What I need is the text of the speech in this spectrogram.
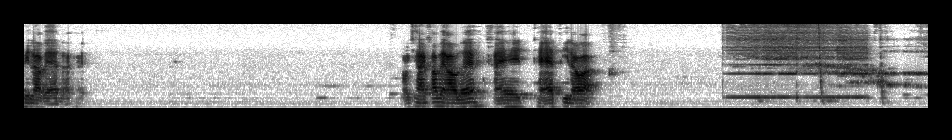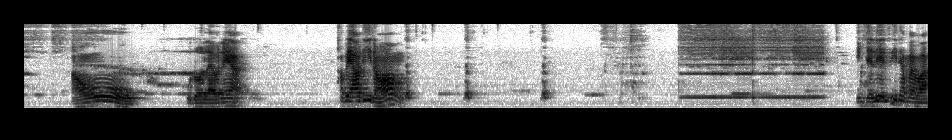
พี่ลาแอดนะน้องชายเข้าไปเอาเลย ใครแทแอดพี่แล้วอะ เอา กูโดนแล้วเนี่ย เข้าไปเอาดิน้องอิงจะเรียกพี่ทำไมวะ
